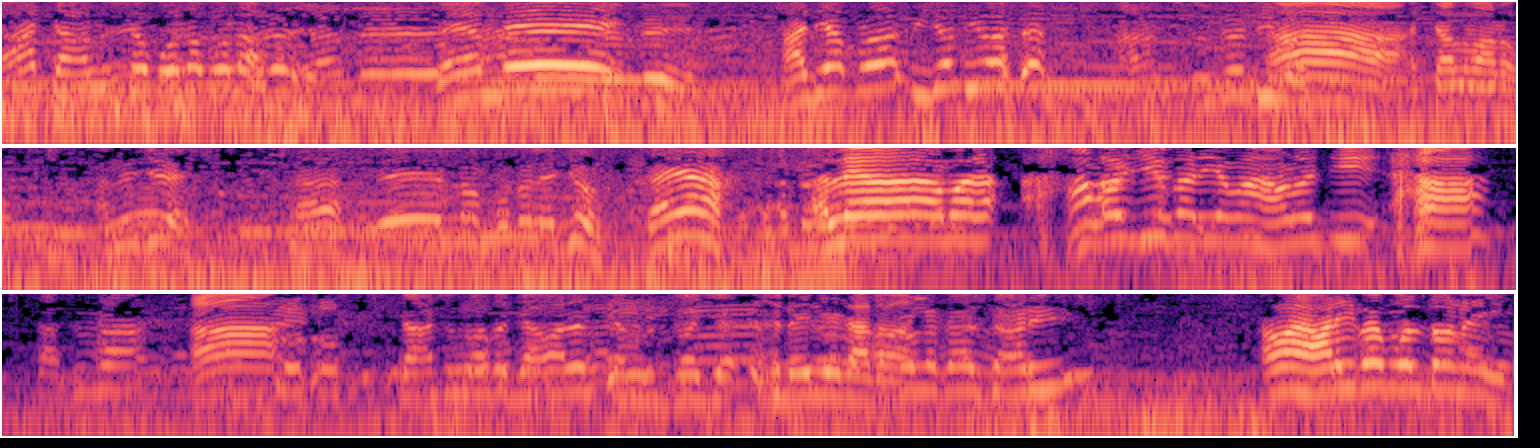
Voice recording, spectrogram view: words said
હા ચાલુ છે. બોલો બોલો. જય અંબે. આજે આપણો બીજો દિવસ હા ચાલવાનો. કયા? અલે અમારા હાળોજી હા. હાળી કોઈ બોલતો નહીં.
